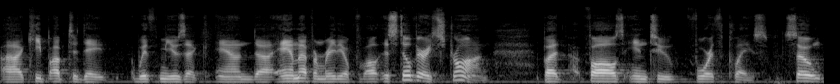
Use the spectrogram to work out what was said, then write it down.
uh, keep up to date with music, and uh, AM/FM radio is still very strong, but falls into fourth place. So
